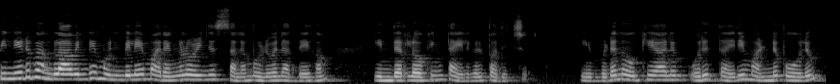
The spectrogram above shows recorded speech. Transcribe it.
പിന്നീട് ബംഗ്ലാവിന്റെ മുൻപിലെ മരങ്ങൾ ഒഴിഞ്ഞ സ്ഥലം മുഴുവൻ അദ്ദേഹം ഇന്റർലോക്കിംഗ് ടൈലുകൾ പതിച്ചു. എവിടെ നോക്കിയാലും ഒരു തരി മണ്ണ് പോലും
